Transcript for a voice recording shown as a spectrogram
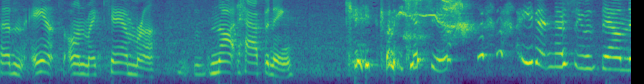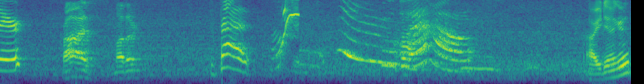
Had an ant on my camera. This is not happening. Kitty's gonna get you. you didn't know she was down there. Surprise, mother. Surprise. Wow. Are you doing good?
